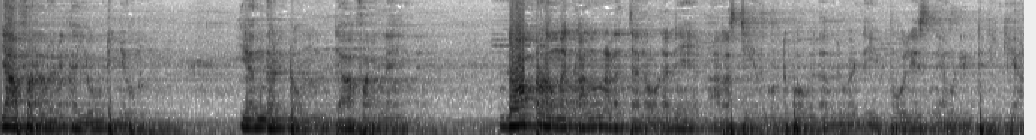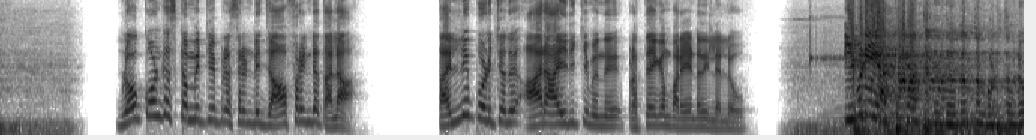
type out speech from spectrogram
ജാഫറിന് ഒരു കൈ ഒടിഞ്ഞു. എന്നിട്ടും ജാഫറിനെ ഡോക്ടർ ഒന്ന് കണ്ണടച്ചാൽ ഉടനെ അറസ്റ്റ് ചെയ്ത് കൊണ്ടുപോകുന്നതിന് വേണ്ടി പോലീസിനെ അവിടെ ഇട്ടിരിക്കുകയാണ്. ബ്ലോക്ക് കോൺഗ്രസ് കമ്മിറ്റി പ്രസിഡന്റ് ജാഫറിന്റെ തല തല്ലിപ്പൊളിച്ചത് ആരായിരിക്കുമെന്ന് പ്രത്യേകം പറയേണ്ടതില്ലല്ലോ. ഇവിടെ ഈ അക്രമത്തിന് നേതൃത്വം കൊടുത്ത ഒരു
